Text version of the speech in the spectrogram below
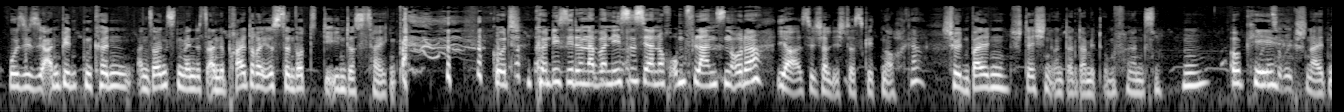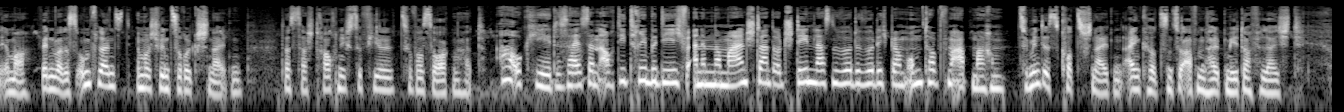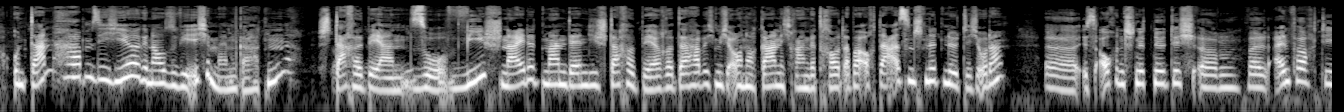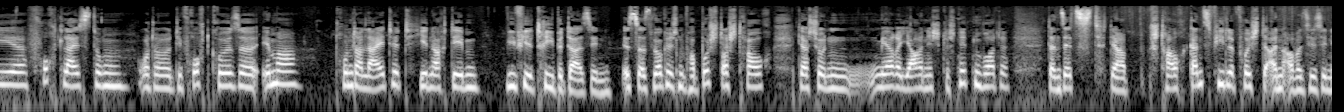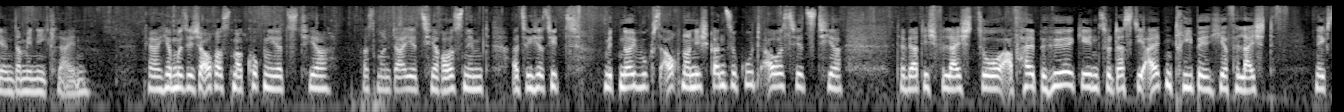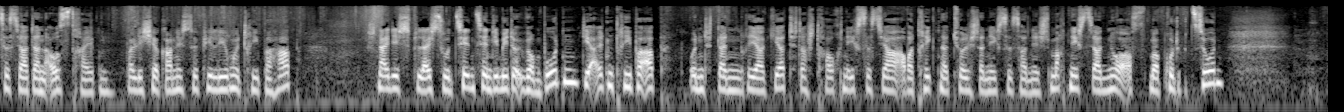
wo sie sie anbinden können. Ansonsten, wenn es eine breitere ist, dann wird die Ihnen das zeigen. Gut, könnte ich sie dann aber nächstes Jahr noch umpflanzen, oder? Ja, sicherlich, das geht noch. Ja. Schön Balden stechen und dann damit umpflanzen. Hm? Okay. Und zurückschneiden immer. Wenn man das umpflanzt, immer schön zurückschneiden dass der Strauch nicht so viel zu versorgen hat. Ah, okay. Das heißt dann auch die Triebe, die ich an einem normalen Standort stehen lassen würde, würde ich beim Umtopfen abmachen. Zumindest kurz schneiden, einkürzen, zu eineinhalb Meter vielleicht. Und dann haben Sie hier, genauso wie ich in meinem Garten, Stachelbeeren. So, wie schneidet man denn die Stachelbeere? Da habe ich mich auch noch gar nicht rangetraut. Aber auch da ist ein Schnitt nötig, oder? Äh, ist auch ein Schnitt nötig, ähm, weil einfach die Fruchtleistung oder die Fruchtgröße immer drunter leidet, je nachdem, wie viele Triebe da sind. Ist das wirklich ein verbuschter Strauch, der schon mehrere Jahre nicht geschnitten wurde, dann setzt der Strauch ganz viele Früchte an, aber sie sind in der Mini klein. Ja, hier muss ich auch erst mal gucken jetzt hier, was man da jetzt hier rausnimmt. Also hier sieht mit Neuwuchs auch noch nicht ganz so gut aus jetzt hier. Da werde ich vielleicht so auf halbe Höhe gehen, sodass die alten Triebe hier vielleicht nächstes Jahr dann austreiben, weil ich hier gar nicht so viele junge Triebe habe. Schneide ich vielleicht so 10 Zentimeter über dem Boden die alten Triebe ab und dann reagiert der Strauch nächstes Jahr, aber trägt natürlich dann nächstes Jahr nicht. Macht nächstes Jahr nur erstmal Produktion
